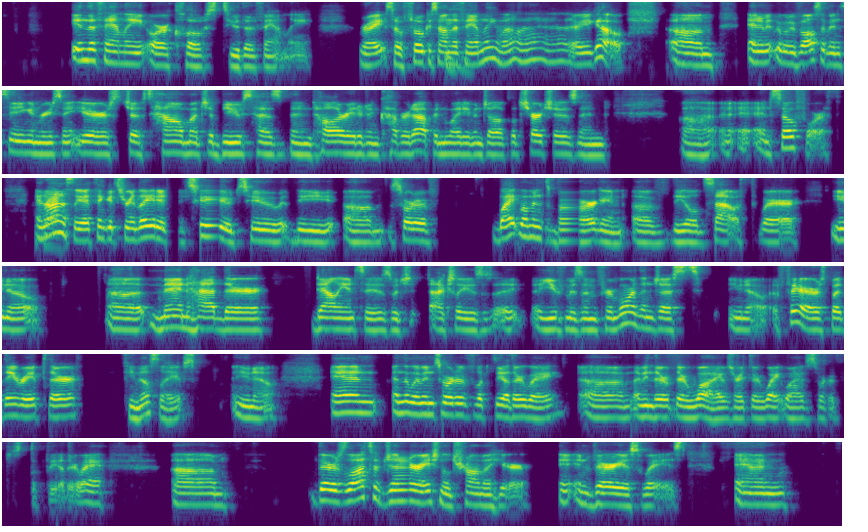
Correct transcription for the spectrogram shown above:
in the family or close to the family right so focus on the Mhm. family well uh, there you go um, and we've also been seeing in recent years just how much abuse has been tolerated and covered up in white evangelical churches and uh, and, and so forth. And Right. honestly, I think it's related too to the um, sort of white woman's bargain of the old South, where you know uh, men had their dalliances, which actually is a, a euphemism for more than just you know affairs, but they raped their female slaves, you know, and and the women sort of looked the other way. Um, I mean, their their wives, right? Their white wives sort of just looked the other way. Um, there's lots of generational trauma here in, in various ways, and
